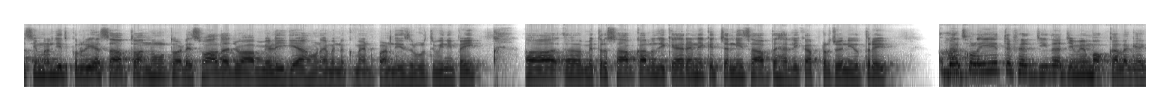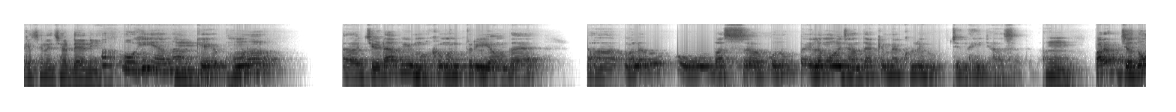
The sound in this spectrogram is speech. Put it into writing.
ਸਿਮਰਨਜੀਤ ਕੁਲਰੀਆ ਸਾਹਿਬ ਤੁਹਾਨੂੰ ਤੁਹਾਡੇ ਸਵਾਲ ਦਾ ਜਵਾਬ ਮਿਲ ਹੀ ਗਿਆ ਹੁਣ ਮੈਨੂੰ ਕਮੈਂਟ ਪੜਨ ਦੀ ਜ਼ਰੂਰਤ ਵੀ ਨਹੀਂ ਪਈ। ਮਿੱਤਰ ਸਾਹਿਬ ਕੱਲ੍ਹ ਨੂੰ ਜੀ ਕਹਿ ਰਹੇ ਨੇ ਕਿ ਚੰਨੀ ਸਾਹਿਬ ਤਾਂ ਹੈਲੀਕਾਪਟਰ ਚੋਂ ਨਹੀਂ ਉਤਰੇ। ਬਿਲਕੁਲ ਇਹ ਤੇ ਫਿਰ ਜਿਹਦਾ ਜਿਵੇਂ ਮੌਕਾ ਲੱਗਿਆ ਕਿਸੇ ਨੇ ਛੱਡਿਆ ਨਹੀਂ। ਉਹੀ ਹੈ ਨਾ ਕਿ ਹੁਣ ਜਿਹੜਾ ਵੀ ਮੁੱਖ ਮੰਤਰੀ ਆਉਂਦਾ ਹੈ ਮਤਲਬ ਉਹ ਬਸ ਉਹਨੂੰ ਇਲਮ ਹੋ ਜਾਂਦਾ ਕਿ ਮੈਂ ਖੁੱਲੇ ਰੂਪ 'ਚ ਨਹੀਂ ਜਾ ਸਕਦਾ। ਪਰ ਜਦੋਂ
